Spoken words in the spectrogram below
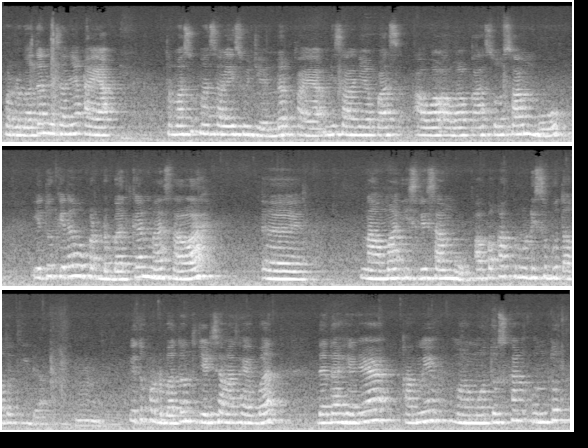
Perdebatan misalnya kayak termasuk masalah isu gender kayak misalnya pas awal-awal kasus Sambo itu kita memperdebatkan masalah uh, nama istri Sambo, apakah perlu disebut atau tidak? Hmm. Itu perdebatan terjadi sangat hebat dan akhirnya kami memutuskan untuk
